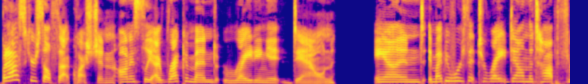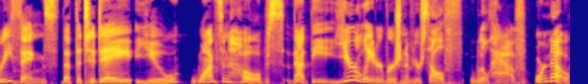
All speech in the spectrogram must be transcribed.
But ask yourself that question. Honestly, I recommend writing it down. And it might be worth it to write down the top three things that the today you wants and hopes that the year later version of yourself will have or know.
